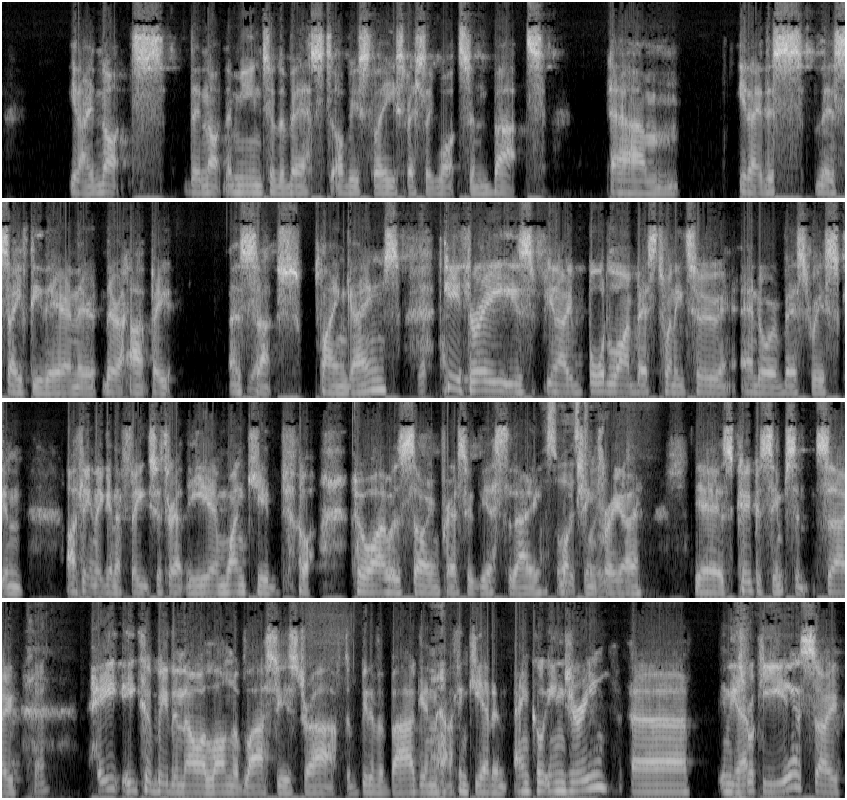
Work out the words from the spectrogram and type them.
You know, not they're not immune to the vest, obviously, especially Watson, but. Um, you know, this there's safety there, and they're they're a heartbeat as such playing games. Tier three is you know borderline best twenty two and or a vest risk, and I think they're going to feature throughout the year. And one kid oh, who I was so impressed with yesterday watching. Freo, yeah, is Cooper Simpson. So. He, he could be the Noah Long of last year's draft. A bit of a bargain. I think he had an ankle injury uh, in his Yep. rookie year. So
